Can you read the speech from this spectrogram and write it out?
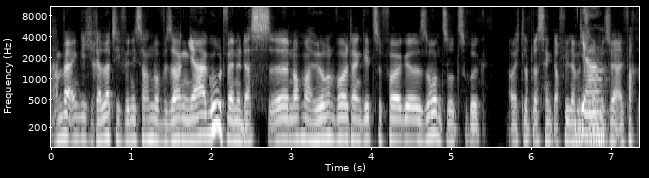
haben wir eigentlich relativ wenig Sachen, wo wir sagen, ja gut, wenn ihr das äh, nochmal hören wollt, dann geht zur Folge so und so zurück. Aber ich glaube, das hängt auch viel damit Ja. zusammen, dass wir einfach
